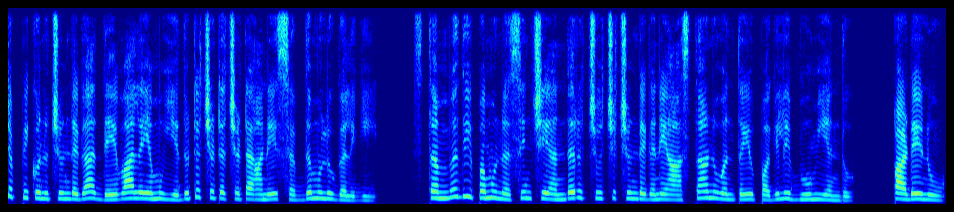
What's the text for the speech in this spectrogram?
చెప్పికొనుచుండగా దేవాలయము ఎదుటచటచట అనే శబ్దములు గలిగి స్తంభదీపము నశించే అందరు చూచుచుండగనే ఆస్థానువంతయు పగిలి భూమియందు పడేను.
